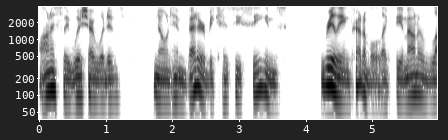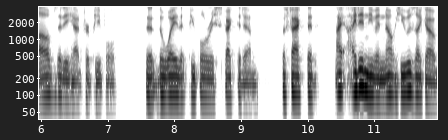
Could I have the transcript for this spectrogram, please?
honestly wish I would have known him better because he seems really incredible. Like the amount of love that he had for people, the the way that people respected him, the fact that I I didn't even know he was like a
